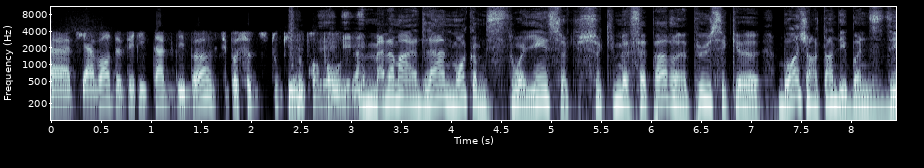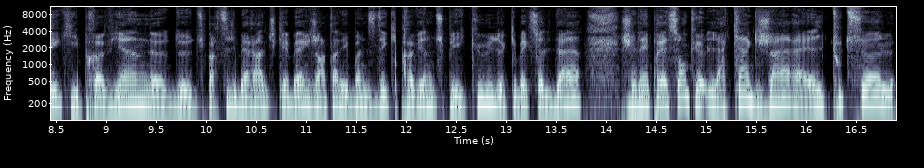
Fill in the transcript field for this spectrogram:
euh, puis avoir de véritables débats. C'est pas ça du tout qu'ils nous proposent. Madame Andelane, moi comme citoyen, ce, ce, qui me fait peur un peu, c'est que bon, j'entends des bonnes idées qui proviennent de, du Parti libéral du Québec, j'entends des bonnes idées qui proviennent du PQ, de Québec solidaire. J'ai l'impression que la CAQ gère à elle toute seule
